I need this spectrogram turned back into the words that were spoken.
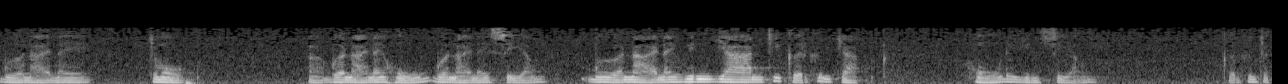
เบื่อหน่ายในจมูก เบื่อหน่ายในหู เบื่อหน่ายในเสียง เบื่อหน่ายในวิญญาณที่เกิดขึ้นจากหูได้ยินเสียง เกิดขึ้นจาก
